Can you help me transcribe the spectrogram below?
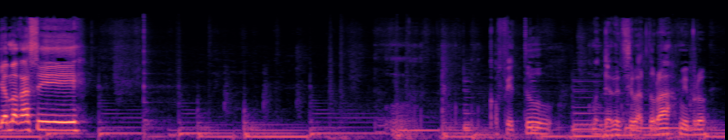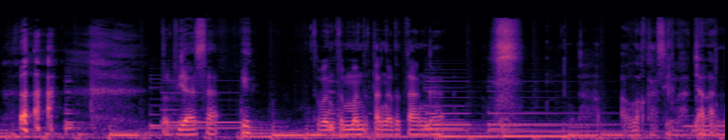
Ya makasih. Covid tuh menjalin silaturahmi bro luar biasa teman-teman tetangga-tetangga. Allah kasihlah jalan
